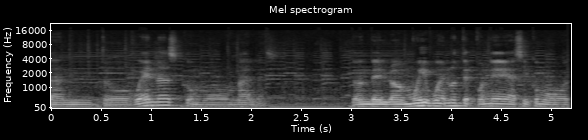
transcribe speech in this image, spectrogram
tanto buenas como malas donde lo muy bueno te pone así como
